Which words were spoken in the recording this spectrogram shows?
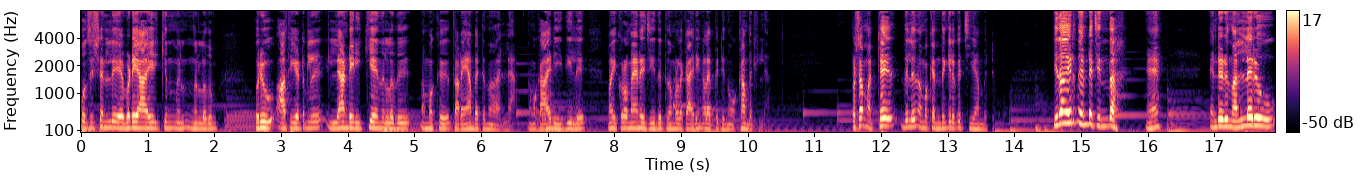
പൊസിഷനിൽ എവിടെ ആയിരിക്കും എന്നുള്ളതും ഒരു ആ തിയേറ്ററിൽ ഇല്ലാണ്ടിരിക്കുക എന്നുള്ളത് നമുക്ക് തടയാൻ പറ്റുന്നതല്ല. നമുക്ക് ആ രീതിയിൽ മൈക്രോ മാനേജ് ചെയ്തിട്ട് നമ്മളെ കാര്യങ്ങളെ പറ്റി നോക്കാൻ പറ്റില്ല. പക്ഷെ മറ്റേ ഇതിൽ നമുക്ക് എന്തെങ്കിലുമൊക്കെ ചെയ്യാൻ പറ്റും. ഇതായിരുന്നു എന്റെ ചിന്ത. ഏ? എന്റെ ഒരു നല്ലൊരു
